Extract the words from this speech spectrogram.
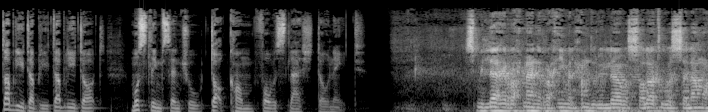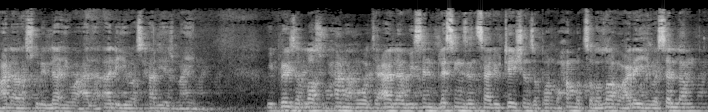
www.muslimcentral.com forward slash donate. بسم الله الرحمن الرحيم الحمد لله والصلاة والسلام على رسول الله وعلى آله وأصحابه أجمعين We praise Allah subhanahu wa ta'ala. We send blessings and salutations upon Muhammad sallallahu alayhi wa sallam,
